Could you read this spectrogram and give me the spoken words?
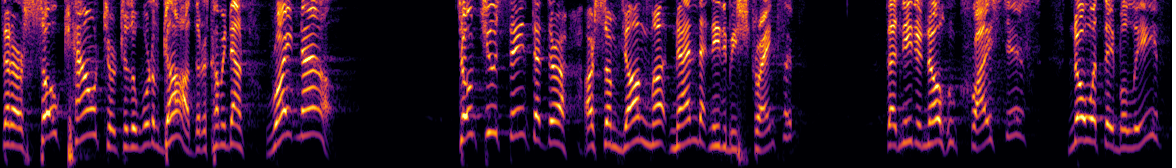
that are so counter to the word of God that are coming down right now. Don't you think that there are some young men that need to be strengthened? That need to know who Christ is? Know what they believe?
